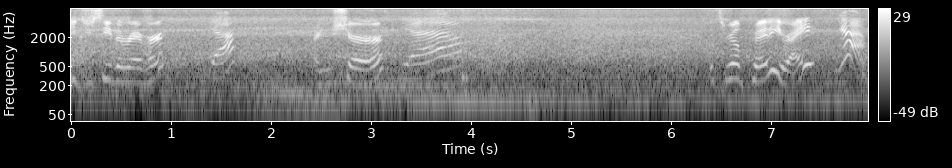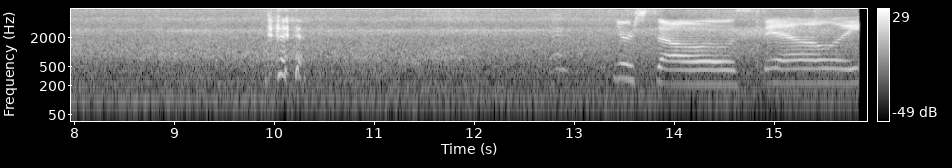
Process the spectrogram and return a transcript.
Did you see the river? Yeah. Are you sure? Yeah. It's real pretty, right? Yeah. You're so silly.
